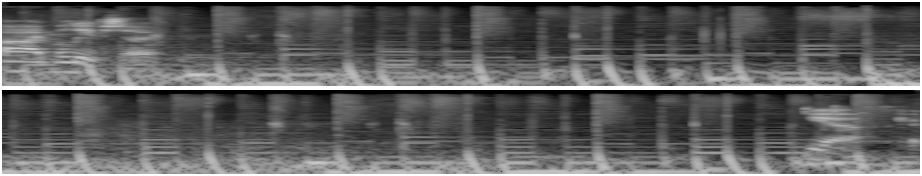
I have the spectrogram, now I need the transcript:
I believe so. Yeah, okay.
